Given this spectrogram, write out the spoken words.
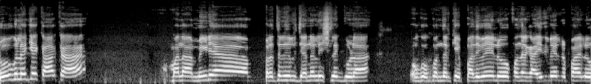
రోగులకే కాక మన మీడియా ప్రతినిధులు జర్నలిస్టులకు కూడా ఒక కొందరికి పదివేలు కొందరికి ఐదు వేల రూపాయలు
